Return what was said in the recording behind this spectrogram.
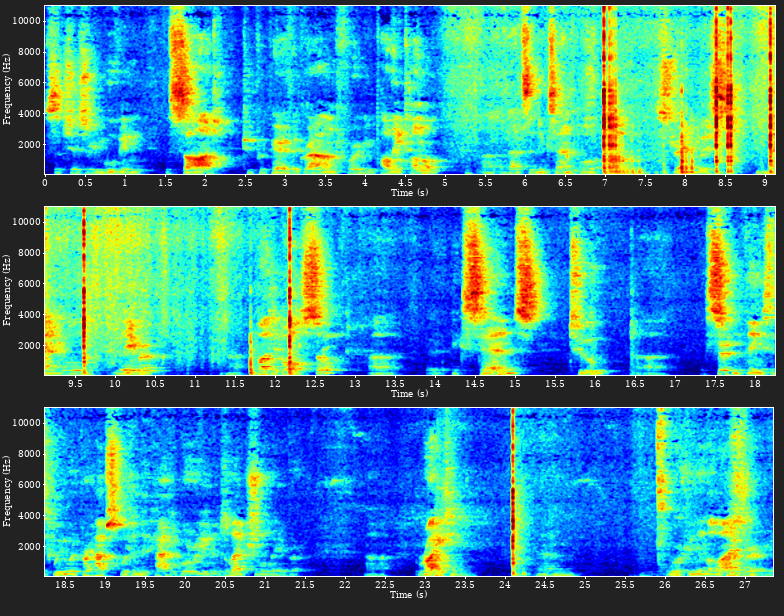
such as removing the sod to prepare the ground for a new polytunnel. Uh, that's an example of strenuous manual labor. Uh, but it also extends to uh, certain things that we would perhaps put in the category of intellectual labor. Uh, writing, um, working in the library,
